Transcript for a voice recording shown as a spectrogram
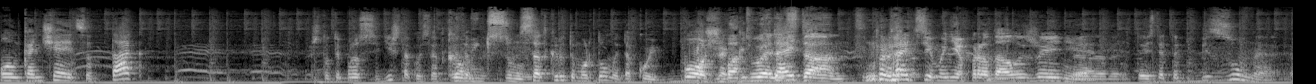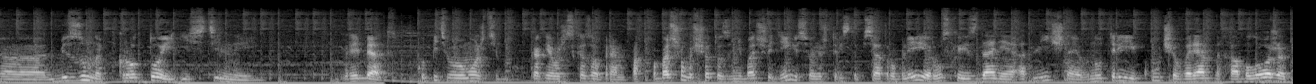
он кончается так, что ты просто сидишь такой с открытым, с открытым ртом и такой, боже, дайте, дайте мне продолжение. Да-да-да. То есть это безумно, э, безумно крутой и стильный. Ребят, купить вы его можете, как я уже сказал, прям по, по большому счету за небольшие деньги, всего лишь 350 рублей. Русское издание отличное, внутри куча вариантных обложек,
